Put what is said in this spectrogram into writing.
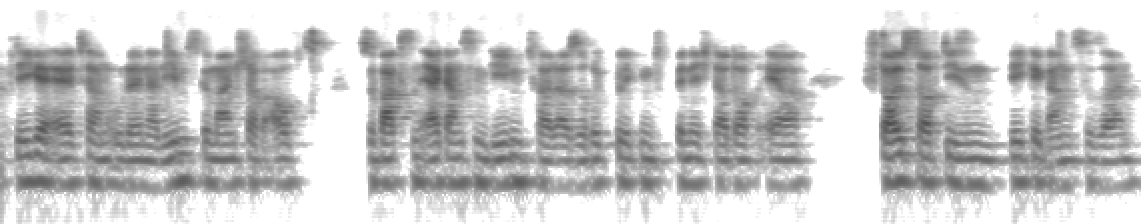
Pflegeeltern oder in einer Lebensgemeinschaft aufzuwachsen. Eher ganz im Gegenteil. Also rückblickend bin ich da doch eher stolz auf diesen Weg gegangen zu sein.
